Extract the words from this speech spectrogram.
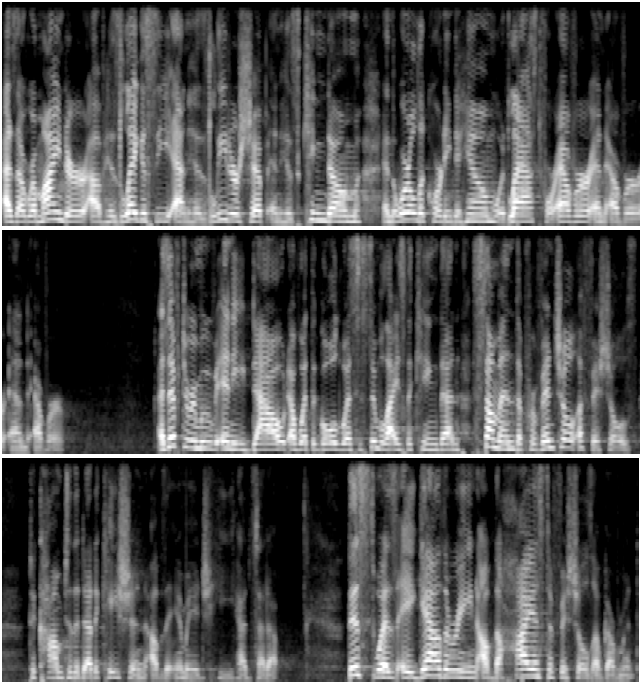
as a reminder of his legacy and his leadership and his kingdom, and the world, according to him, would last forever and ever and ever. As if to remove any doubt of what the gold was to symbolize, the king then summoned the provincial officials to come to the dedication of the image he had set up. This was a gathering of the highest officials of government,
